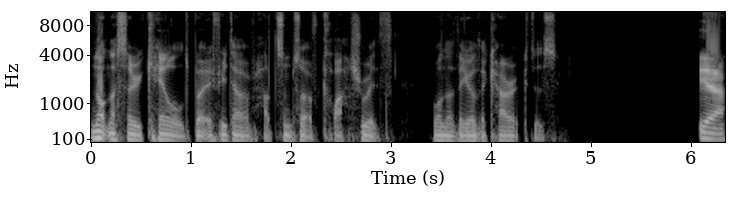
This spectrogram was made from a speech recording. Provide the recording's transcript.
not necessarily killed, but if he'd have had some sort of clash with one of the other characters. Yeah.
